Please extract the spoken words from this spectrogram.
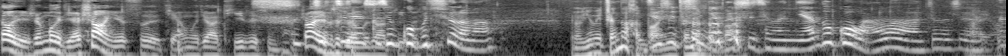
到底是梦洁上一次节目就要提一次新疆，上一次这件事情过不去了吗？有因为真的很棒，已经因为真的很棒是去年的。事情了，年都过完了，真的是哎。那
